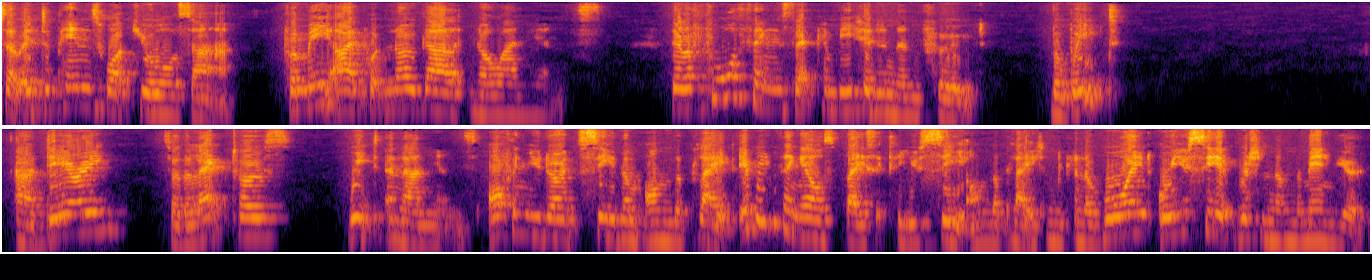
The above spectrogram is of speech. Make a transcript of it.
So it depends what yours are. For me, I put no garlic, no onions. There are four things that can be hidden in food. The wheat, uh, dairy, so the lactose, wheat and onions. Often you don't see them on the plate. Everything else basically you see on the plate and can avoid or you see it written on the menu.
